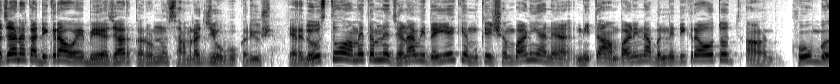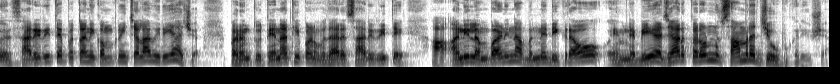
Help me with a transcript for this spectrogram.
અચાનક આ દીકરાઓએ બે હજાર કરોડનું સામ્રાજ્ય ઊભું કર્યું છે. ત્યારે દોસ્તો, અમે તમને જણાવી દઈએ કે મુકેશ અંબાણી અને નીતા અંબાણીના બંને દીકરાઓ તો ખૂબ સારી રીતે પોતાની કંપની ચલાવી રહ્યા છે. પરંતુ તેનાથી પણ વધારે સારી રીતે આ અનિલ અંબાણીના બંને દીકરાઓ એમને બે હજાર કરોડનું સામ્રાજ્ય ઊભું કર્યું છે.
